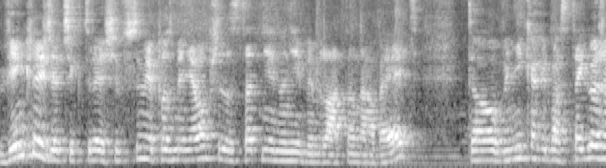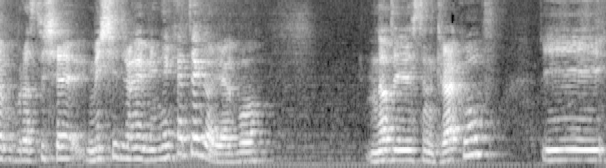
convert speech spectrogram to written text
Większość rzeczy, które się w sumie pozmieniało przez ostatnie, no nie wiem, lata nawet, to wynika chyba z tego, że po prostu się myśli trochę w innych kategoriach, bo no to jest ten Kraków i,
